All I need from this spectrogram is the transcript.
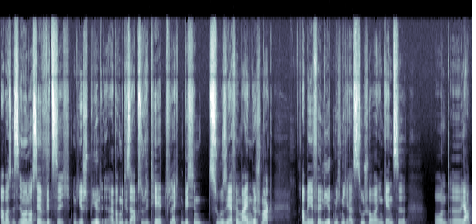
aber es ist immer noch sehr witzig und ihr spielt einfach mit dieser Absurdität vielleicht ein bisschen zu sehr für meinen Geschmack, aber ihr verliert mich nicht als Zuschauer in Gänze. Und äh, ja,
